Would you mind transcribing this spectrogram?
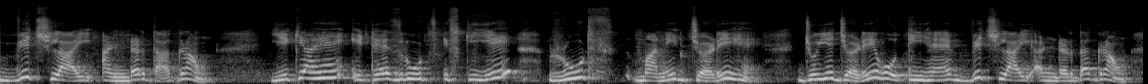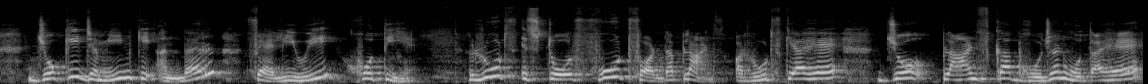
which lie under the ground ये क्या है? इट हैज़ रूट्स इसकी ये रूट्स माने जड़ें हैं। जो ये जड़ें होती हैं which lie under the ground जो कि ज़मीन के अंदर फैली हुई होती हैं। Roots store food for the plants और रूट्स क्या है? जो प्लांट्स का भोजन होता है,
